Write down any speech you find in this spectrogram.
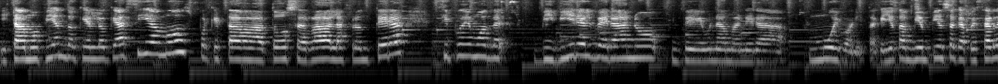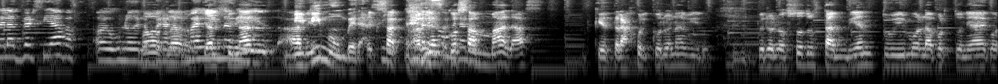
y estábamos viendo qué es lo que hacíamos porque estaba todo cerrado la frontera, sí pudimos vivir el verano de una manera muy bonita, que yo también pienso que a pesar de la adversidad uno de los No, veranos claro, más que al lindos de final había- Vivimos un verano. Exacto, Sí. había cosas claro. malas que trajo el coronavirus, pero nosotros también tuvimos la oportunidad de,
